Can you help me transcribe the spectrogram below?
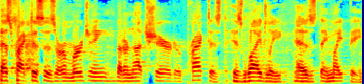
Best practices are emerging but are not shared or practiced as widely as they might be.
